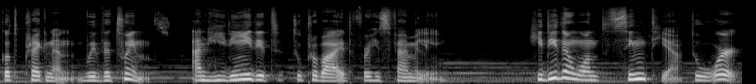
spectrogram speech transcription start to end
got pregnant with the twins and he needed to provide for his family. He didn't want Cynthia to work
